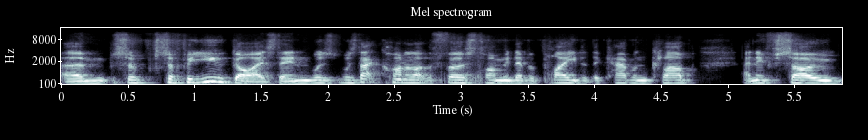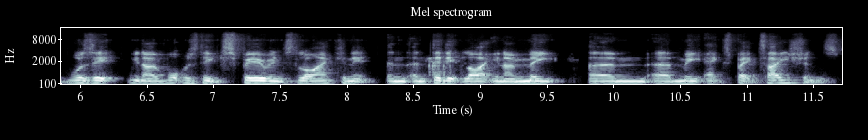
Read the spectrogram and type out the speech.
Um, so so for you guys, then was was that kind of like the first time you never played at the Cavern Club? And if so, was it you know what was the experience like? And it and, and did it like you know meet um, uh, meet expectations?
